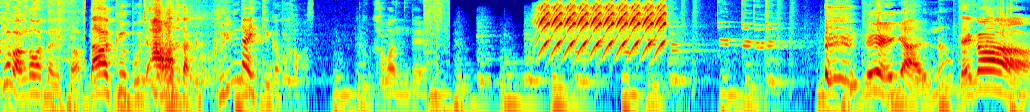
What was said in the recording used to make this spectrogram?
클럽 안 가봤다니까? 나 그 뭐지? 아 맞아. 나 그 그린라이트인가? 그거 가봤어. 그거 가봤는데 내가 얘기 안 했나? 내가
